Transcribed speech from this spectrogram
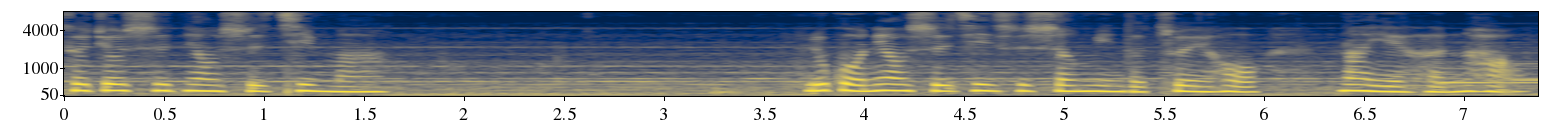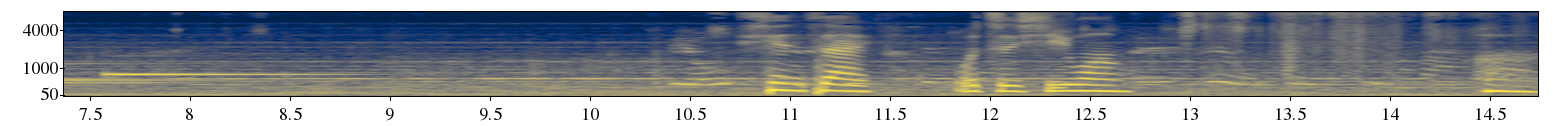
这就是尿失禁吗？如果尿失禁是生命的最后，那也很好。现在我只希望，嗯，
